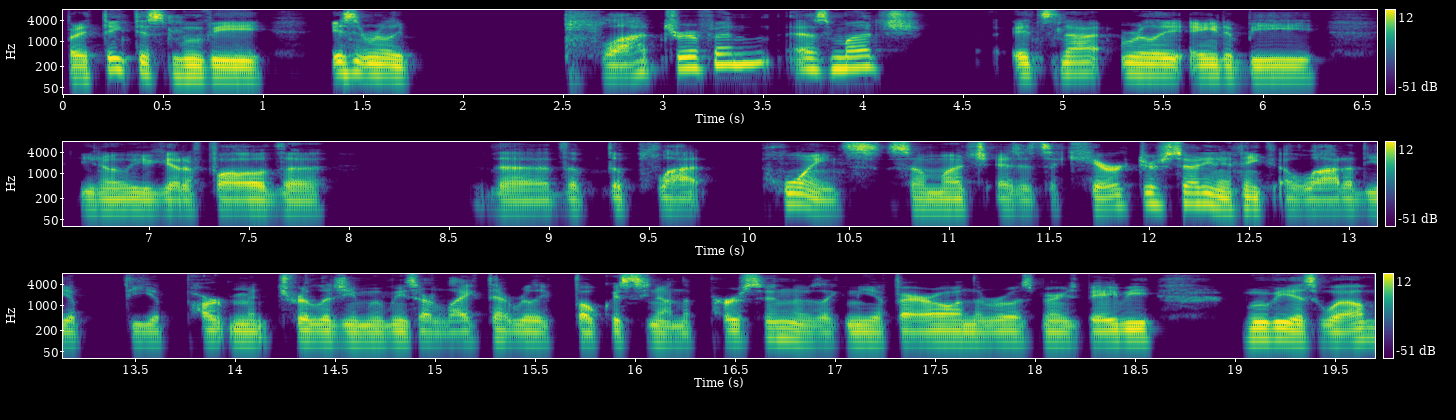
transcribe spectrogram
but I think this movie isn't really plot driven as much. It's not really A to B. You know, you got to follow the, the the the plot points so much as it's a character study. And I think a lot of the the apartment trilogy movies are like that, really focusing on the person. It was like Mia Farrow and the Rosemary's Baby movie as well.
